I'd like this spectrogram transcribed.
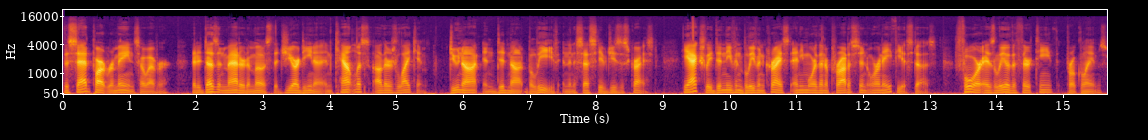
The sad part remains, however, that it doesn't matter to most that Giardina and countless others like him do not and did not believe in the necessity of Jesus Christ. He actually didn't even believe in Christ any more than a Protestant or an atheist does. For, as Leo XIII proclaims,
